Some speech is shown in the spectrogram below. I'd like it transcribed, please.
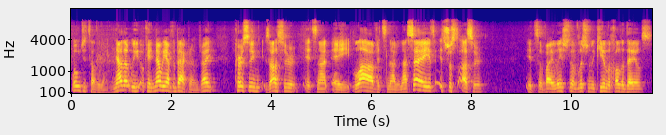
What would you tell the guy? Now that we, okay, now we have the background, right? Cursing is usr. It's not a lav. It's not an asay. It's, it's just usr. It's a violation of lishon nikia l'choladeos.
